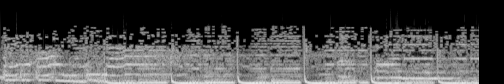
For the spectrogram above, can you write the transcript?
Where are you now? Standing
